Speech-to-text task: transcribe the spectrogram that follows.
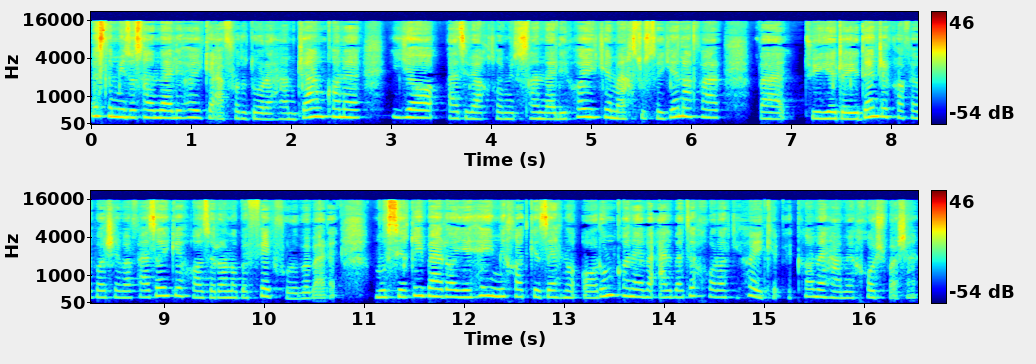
مثل میز و صندلی هایی که افراد دور هم جمع کنه یا بعضی وقتها میز و صندلی هایی که مخصوص یه نفر و توی یه جای دنج کافه باشه و فضایی که حاضران رو به فکر فرو ببره. موسیقی برای هی میخواد که ذهن رو آروم کنه و البته خوراکی هایی که به کام همه خوش باشن.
